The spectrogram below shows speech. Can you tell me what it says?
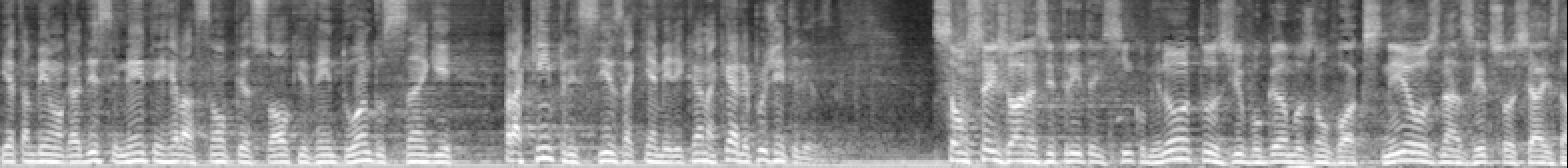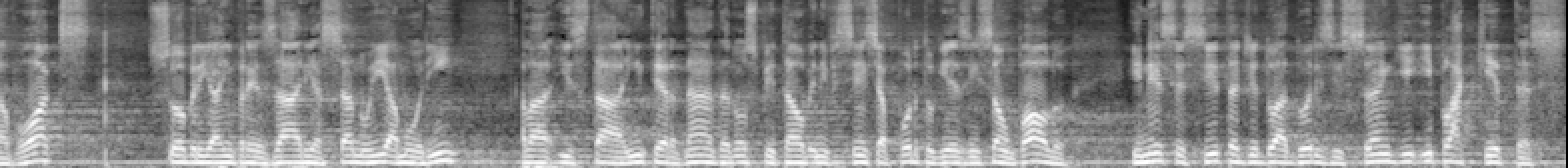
e é também um agradecimento em relação ao pessoal que vem doando sangue para quem precisa aqui em Americana. Keller, por gentileza. São 6 horas e 35 minutos. Divulgamos no Vox News, nas redes sociais da Vox sobre a empresária Sanuí Amorim. Ela está internada no Hospital Beneficência Portuguesa em São Paulo e necessita de doadores de sangue e plaquetas.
